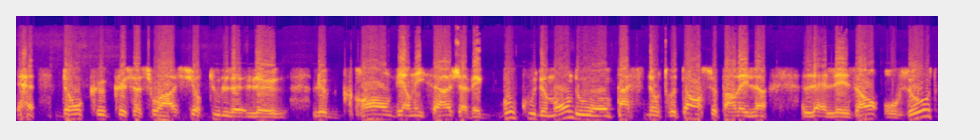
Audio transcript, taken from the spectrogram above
donc que ce soit surtout le, grand vernissage avec beaucoup de monde où on passe notre temps à se parler les uns aux autres,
